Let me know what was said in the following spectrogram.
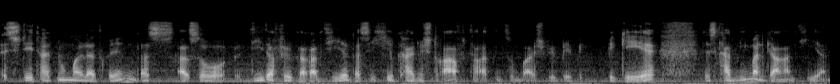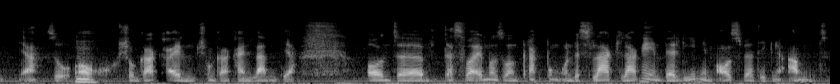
es steht halt nun mal da drin, dass also die dafür garantieren, dass ich hier keine Straftaten zum Beispiel begehe. Das kann niemand garantieren, ja, so mhm. auch schon gar kein, schon gar kein Land, ja. Und äh, das war immer so ein Knackpunkt und es lag lange in Berlin im Auswärtigen Amt.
